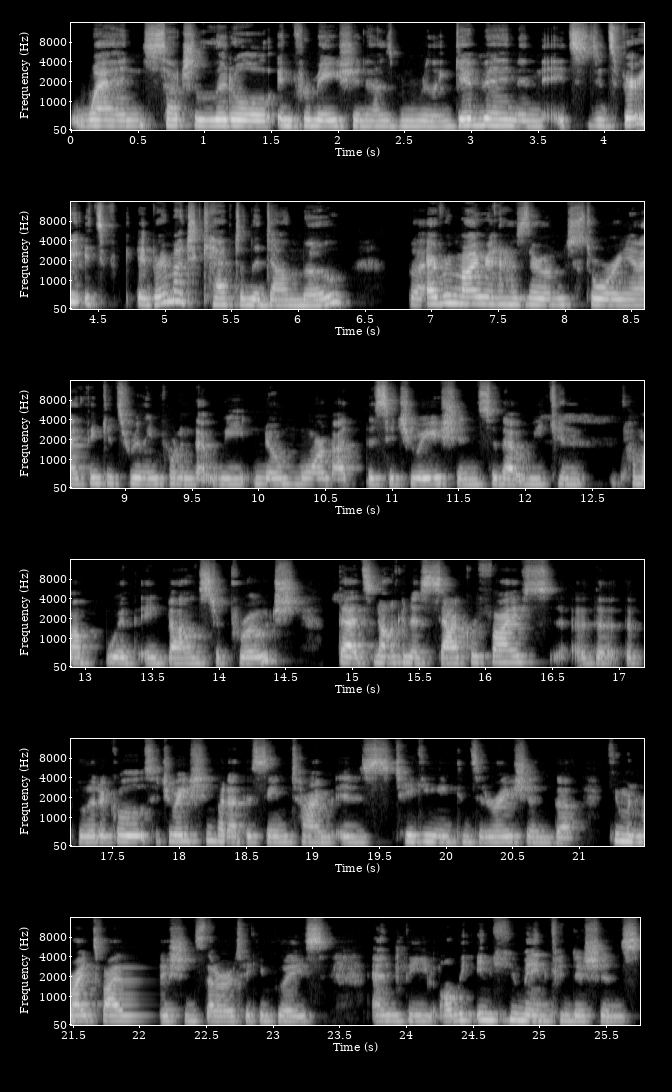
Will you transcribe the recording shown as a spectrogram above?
when such little information has been really given and it's it's very it's very much kept on the down low but every migrant has their own story and i think it's really important that we know more about the situation so that we can come up with a balanced approach that's not going to sacrifice uh, the, the political situation but at the same time is taking in consideration the human rights violations that are taking place and the all the inhumane conditions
